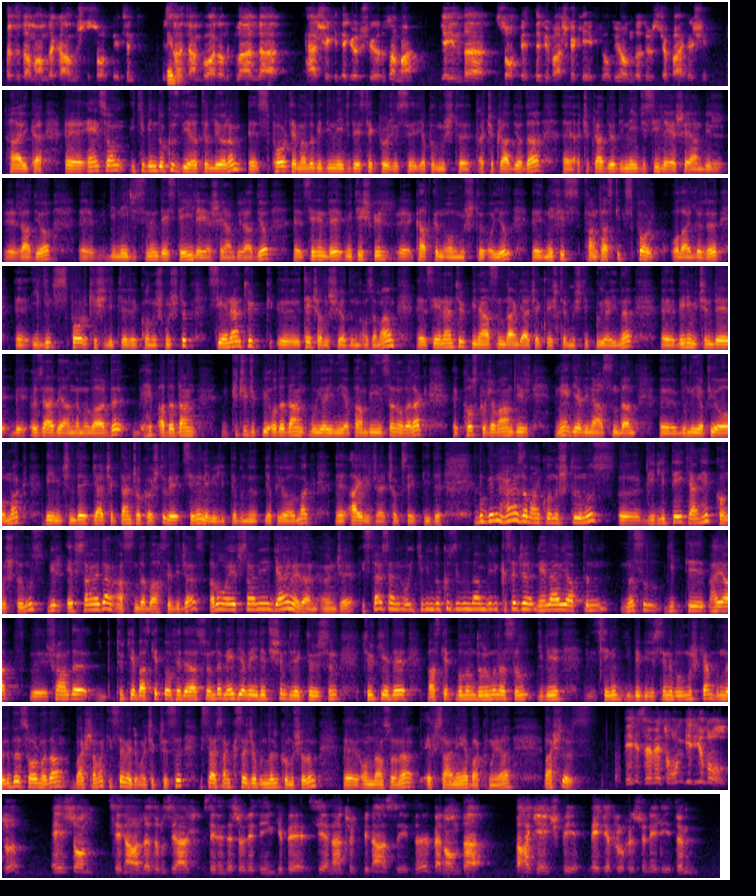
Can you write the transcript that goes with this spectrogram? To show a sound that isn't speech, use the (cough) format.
tadı damağımda kalmıştı sohbetin. Biz evet. zaten bu aralıklarla her şekilde görüşüyoruz ama yayında sohbette bir başka keyifli oluyor. Onu da dürüstçe paylaşayım. Harika. Ee, en son 2009 diye hatırlıyorum. Ee, spor temalı bir dinleyici destek projesi yapılmıştı Açık Radyo'da. Ee, Açık Radyo dinleyicisiyle yaşayan bir e, radyo. E, dinleyicisinin desteğiyle yaşayan bir radyo. E, senin de müthiş bir e, katkın olmuştu o yıl. Nefis, fantastik spor olayları, ilginç spor kişilikleri konuşmuştuk. CNN Türk'te çalışıyordun o zaman. CNN Türk binasından gerçekleştirmiştik bu yayını. Benim için de bir özel bir anlamı vardı. Hep adadan küçücük bir odadan bu yayını yapan bir insan olarak koskocaman bir medya binasından e, bunu yapıyor olmak benim için de gerçekten çok hoştu ve seninle birlikte bunu yapıyor olmak e, ayrıca çok zevkliydi. Bugün her zaman konuştuğumuz, e, birlikteyken hep konuştuğumuz bir efsaneden aslında bahsedeceğiz. Ama o efsaneye gelmeden önce istersen o 2009 yılından beri kısaca neler yaptın, nasıl gitti hayat? E, şu anda Türkiye Basketbol Federasyonu'nda medya ve iletişim direktörüsün. Türkiye'de basketbolun durumu nasıl gibi seni gibi birisini bulmuşken bunları da sormadan başlamak istemedim açıkçası. İstersen kısaca bunları konuşalım. Ee, ondan sonra efsaneye bakmaya başlarız. Deniz evet 11 yıl oldu. En son seni ağırladığımız yer senin de söylediğin gibi CNN Türk binasıydı. Ben onda daha genç bir medya profesyoneliydim.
